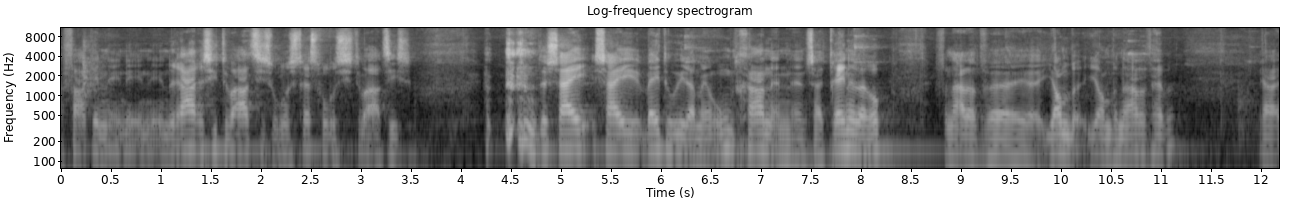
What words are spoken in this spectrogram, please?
vaak in, in, in, in rare situaties, onder stressvolle situaties. dus zij, zij weten hoe je daarmee om moet gaan en, en zij trainen daarop. Vandaar dat we eh, Jan, Jan benaderd hebben. Ja,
